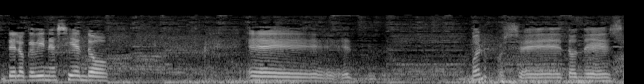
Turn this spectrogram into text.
de lo que viene siendo eh, bueno pues eh, donde es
